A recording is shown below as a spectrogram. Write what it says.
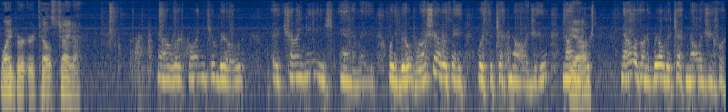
Weinberger tells China. Now we're going to build a Chinese enemy. We built Russia with a with the technology. 90%. Yeah. Now we're going to build a technology for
